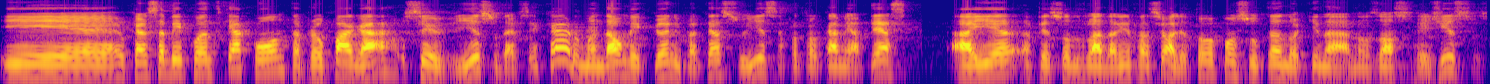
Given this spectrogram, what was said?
e eu quero saber quanto que é a conta para eu pagar o serviço, deve ser caro, mandar um mecânico até a Suíça para trocar minha peça. Aí a pessoa do lado da linha fala assim, olha, eu estou consultando aqui na, nos nossos registros,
